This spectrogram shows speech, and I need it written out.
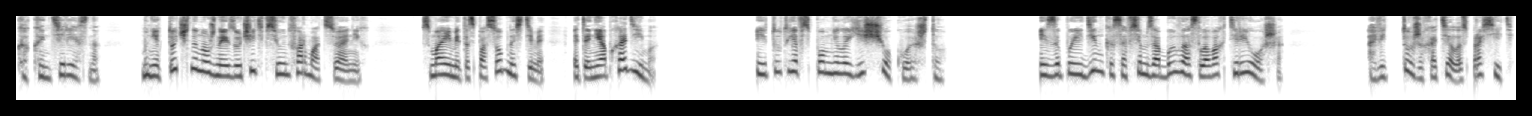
Как интересно. Мне точно нужно изучить всю информацию о них. С моими-то способностями это необходимо. И тут я вспомнила еще кое-что. Из-за поединка совсем забыла о словах Териоша. А ведь тоже хотела спросить.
